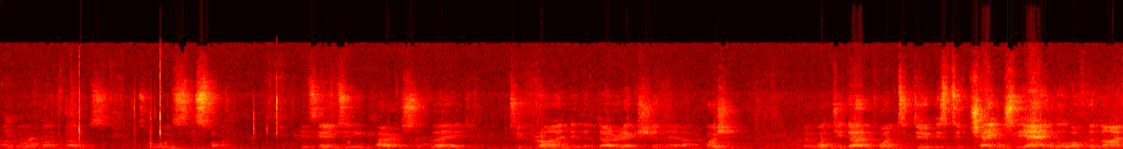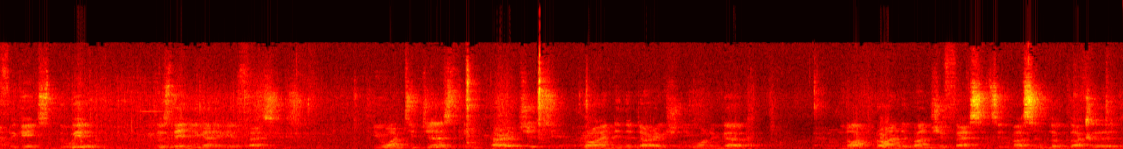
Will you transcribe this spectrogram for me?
I move my thumbs towards the spine. It's going to encourage the blade to grind in the direction that I'm pushing. But what you don't want to do is to change the angle of the knife against the wheel, because then you're going to get facets. You want to just encourage it to grind in the direction you want to go. Not grind a bunch of facets. It mustn't look like the,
